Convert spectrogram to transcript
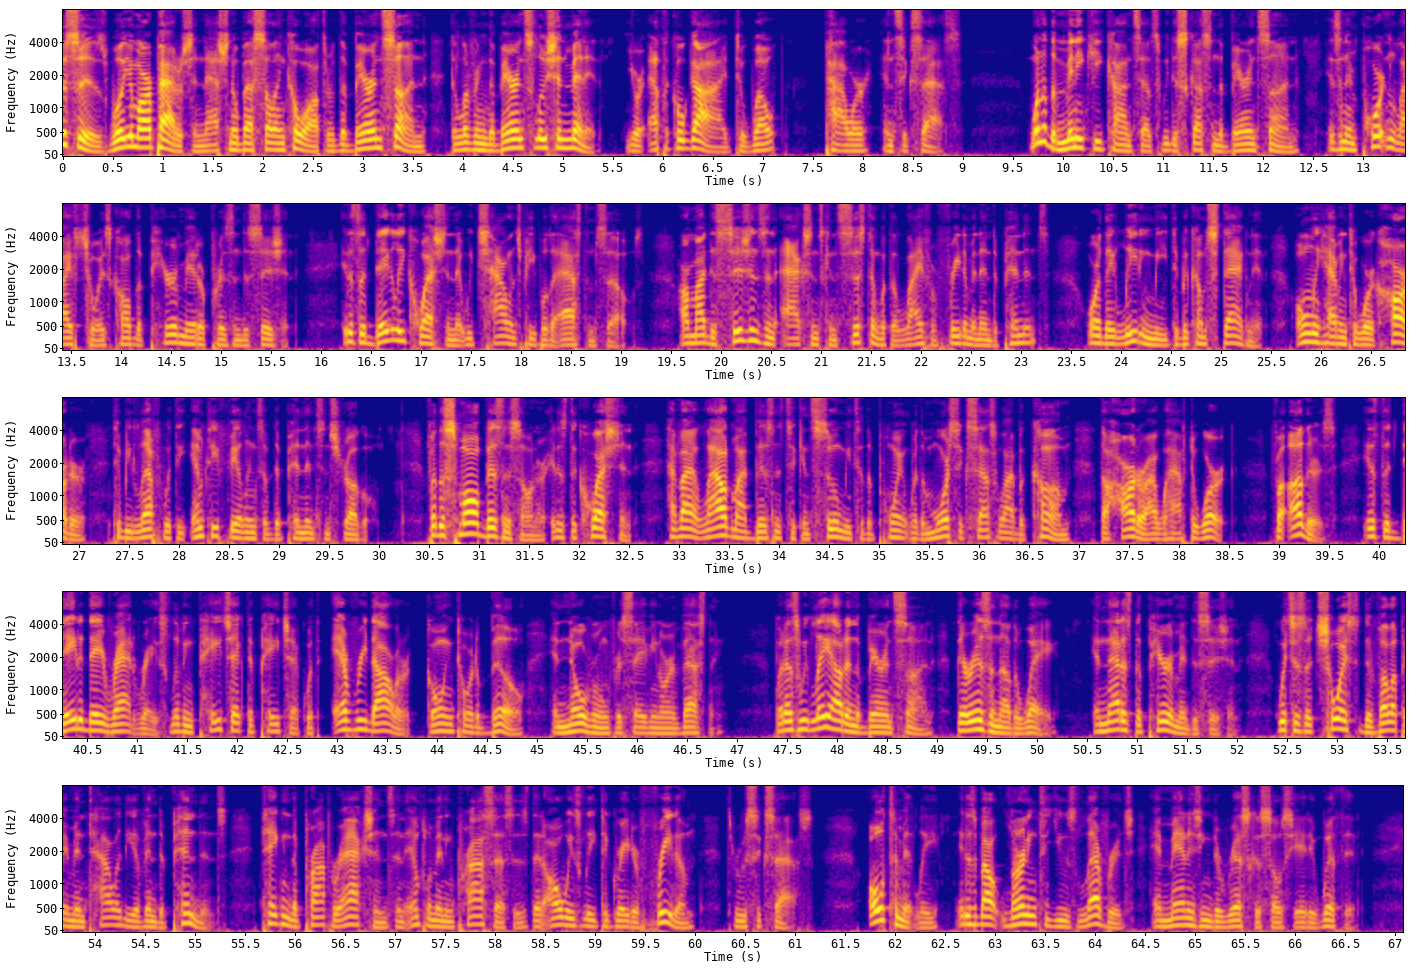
This is William R. Patterson, national best-selling co-author of The Baron Son, delivering the Baron Solution Minute, your ethical guide to wealth, power, and success. One of the many key concepts we discuss in The Baron Son is an important life choice called the pyramid or prison decision. It is a daily question that we challenge people to ask themselves. Are my decisions and actions consistent with a life of freedom and independence, or are they leading me to become stagnant, only having to work harder to be left with the empty feelings of dependence and struggle. For the small business owner, it is the question Have I allowed my business to consume me to the point where the more successful I become, the harder I will have to work? For others, it is the day to day rat race, living paycheck to paycheck with every dollar going toward a bill and no room for saving or investing. But as we lay out in the Baron Son, there is another way, and that is the pyramid decision, which is a choice to develop a mentality of independence taking the proper actions and implementing processes that always lead to greater freedom through success. Ultimately, it is about learning to use leverage and managing the risk associated with it.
